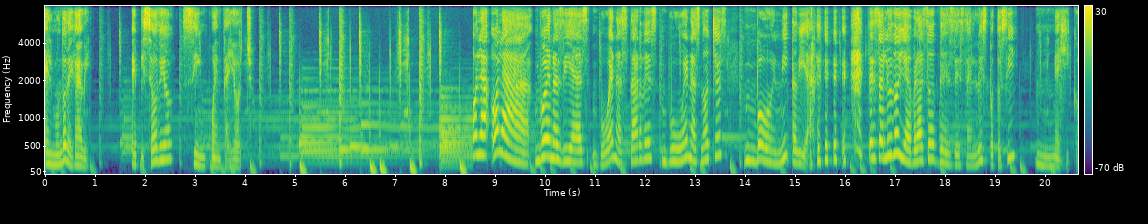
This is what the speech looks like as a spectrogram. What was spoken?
El mundo de Gaby. Episodio 58. Hola, hola. Buenos días, buenas tardes, buenas noches, bonito día. Te saludo y abrazo desde San Luis Potosí, México.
